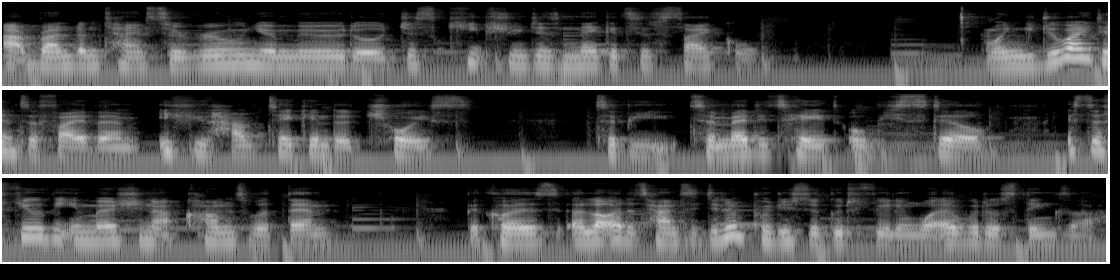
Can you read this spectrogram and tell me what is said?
at random times to ruin your mood or just keeps you in this negative cycle. When you do identify them, if you have taken the choice to be to meditate or be still, it's to feel the emotion that comes with them. Because a lot of the times it didn't produce a good feeling, whatever those things are.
